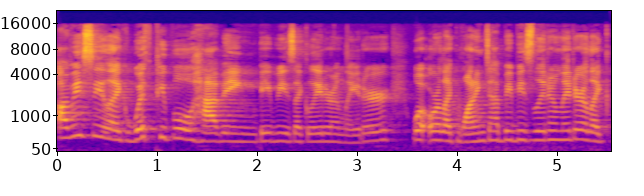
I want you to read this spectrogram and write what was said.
obviously, like with people having babies like later and later, wh- or like wanting to have babies later and later, like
